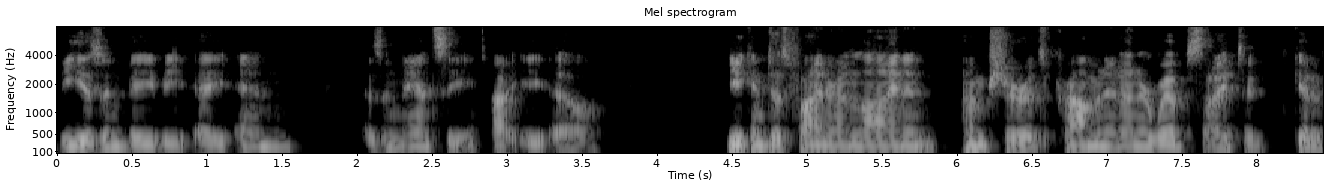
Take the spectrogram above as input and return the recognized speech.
B as in baby, A N as in Nancy, I E L. You can just find her online, and I'm sure it's prominent on her website to get a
